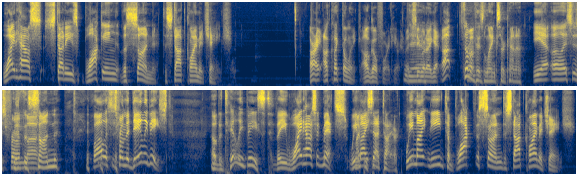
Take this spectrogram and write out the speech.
White House studies blocking the sun to stop climate change. All right, I'll click the link. I'll go for it here. Let's see what I get. Up. Some of his links are kind of Yeah, well, this is from the uh, sun. well, this is from the Daily Beast. Oh, the Daily Beast. The White House admits we Might, might be satire. we might need to block the sun to stop climate change.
